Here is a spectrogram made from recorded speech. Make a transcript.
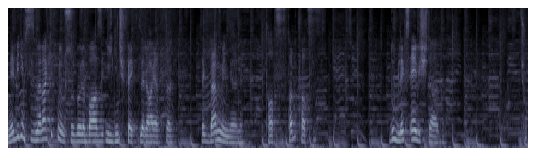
Ne bileyim siz merak etmiyor musunuz böyle bazı ilginç factleri hayatta? Tek ben miyim yani? Tatsız tabii tatsız. Dubleks ev işte abi. Çok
